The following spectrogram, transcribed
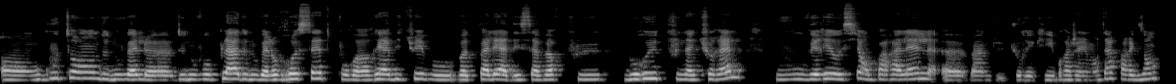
en goûtant de, nouvelles, euh, de nouveaux plats, de nouvelles recettes pour euh, réhabituer votre palais à des saveurs plus brutes, plus naturelles. Vous verrez aussi en parallèle euh, ben, du, rééquilibrage alimentaire, par exemple,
